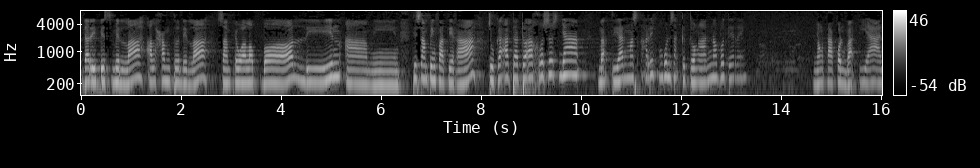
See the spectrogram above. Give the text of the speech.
dari bismillah, alhamdulillah sampai walaupun amin. Di samping Fatihah juga ada doa khususnya. Mbak Tian, Mas Arif pun sak gedongan apa dereng? Nyong takon Mbak Tian.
